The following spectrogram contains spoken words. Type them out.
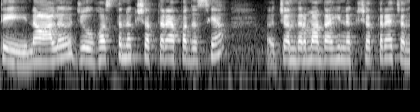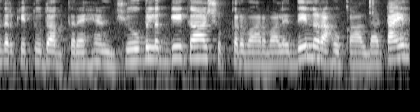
ਤੇ ਨਾਲ ਜੋ ਹਸਤ ਨਕਸ਼ਤਰ ਹੈ, ਆਪਾਂ ਦੱਸਿਆ ਅ, ਚੰਦਰਮਾ ਦਾ ਹੀ ਨਕਸ਼ਤਰ ਹੈ। ਚੰਦਰ ਕੇਤੂ ਦਾ ਗ੍ਰਹਿਣ ਯੋਗ ਲੱਗੇਗਾ। ਸ਼ੁੱਕਰਵਾਰ ਵਾਲੇ ਦਿਨ ਰਾਹੂ ਕਾਲ ਦਾ ਟਾਈਮ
